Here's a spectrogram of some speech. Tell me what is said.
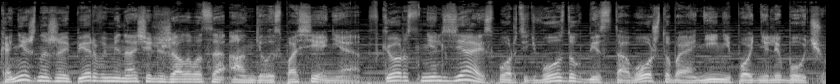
Конечно же, первыми начали жаловаться ангелы спасения. В Кёрс нельзя испортить воздух без того, чтобы они не подняли бучу.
